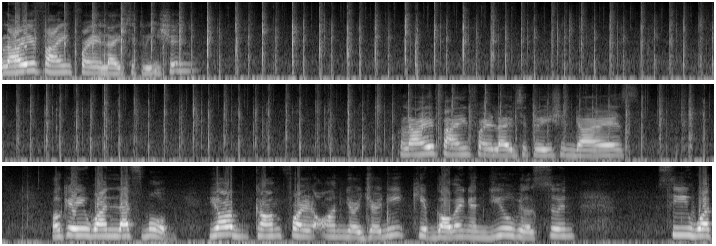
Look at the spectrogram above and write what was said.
Clarifying for a life situation. Clarifying for life situation, guys. Okay, one last move. You have come far on your journey. Keep going and you will soon see what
